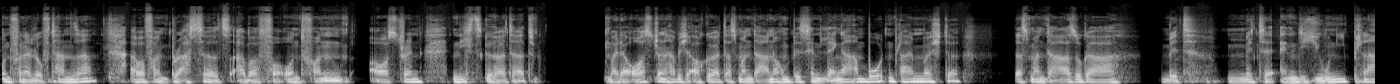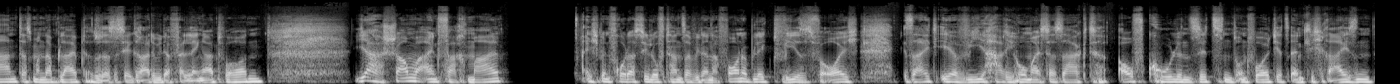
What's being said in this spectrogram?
und von der Lufthansa, aber von Brussels aber und von Austrian nichts gehört hat. Bei der Austrian habe ich auch gehört, dass man da noch ein bisschen länger am Boden bleiben möchte, dass man da sogar mit Mitte, Ende Juni plant, dass man da bleibt. Also das ist ja gerade wieder verlängert worden. Ja, schauen wir einfach mal. Ich bin froh, dass die Lufthansa wieder nach vorne blickt. Wie ist es für euch? Seid ihr, wie Harry Hohmeister sagt, auf Kohlen sitzend und wollt jetzt endlich reisen?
